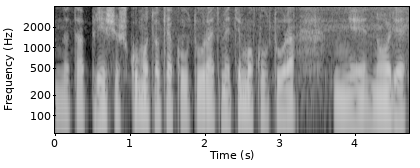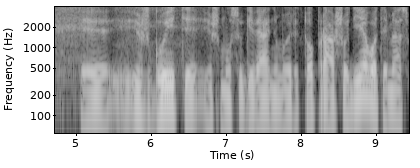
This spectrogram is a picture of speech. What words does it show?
na, ta priešiškumo tokia kultūra, atmetimo kultūra nori e, išguiti iš mūsų gyvenimo ir to prašo Dievo. Tai mes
